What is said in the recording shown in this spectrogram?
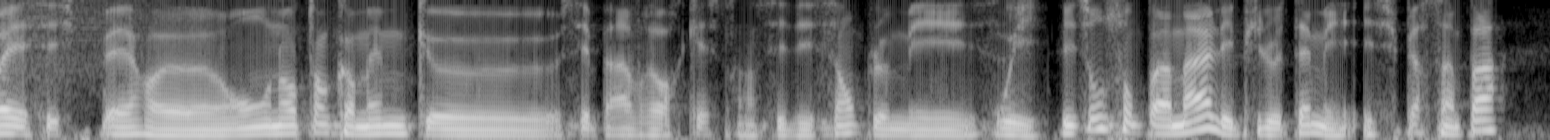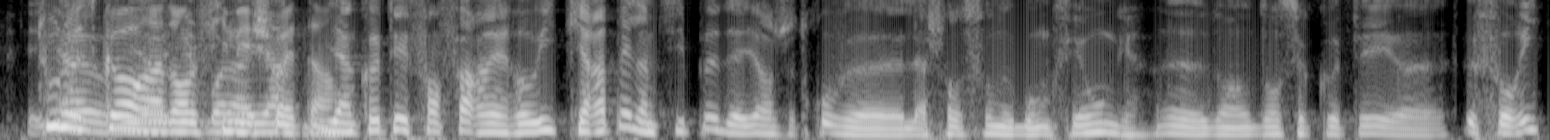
Ouais, c'est super. Euh, on entend quand même que c'est pas un vrai orchestre, hein, c'est des samples, mais ça- Oui. les sons sont pas mal et puis le thème est, est super sympa. Tout là, le score, a- hein, dans le voilà, film est chouette, Il y a hein. un côté fanfare héroïque qui rappelle un petit peu, d'ailleurs, je trouve, euh, la chanson de Bong Feung euh, dans, dans ce côté euh, euphorique,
